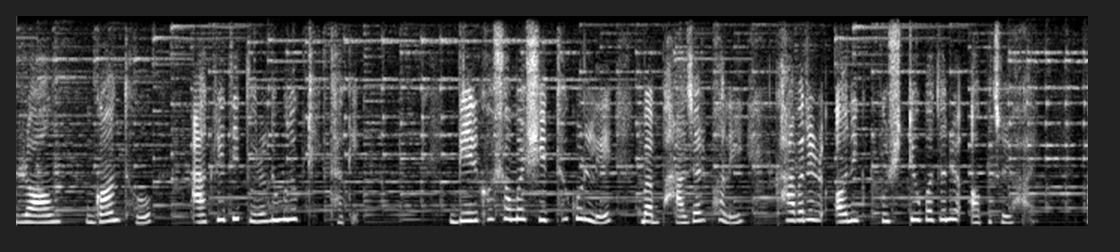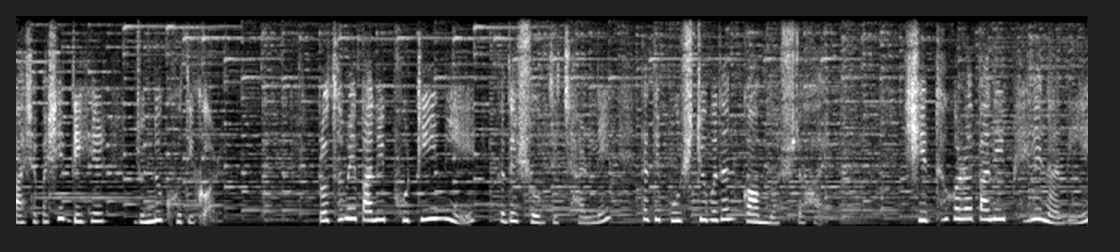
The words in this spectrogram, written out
রং, গন্ধ আকৃতি তুলনামূলক ঠিক থাকে। দীর্ঘ সময় সিদ্ধ করলে বা ভাজার ফলে খাবারের অনেক পুষ্টি উপাদানের অপচয় হয়, পাশাপাশি দেহের জন্য ক্ষতিকর। প্রথমে পানি ফুটিয়ে নিয়ে তাতে সবজি ছাড়লে তাতে পুষ্টি উপাদান কম নষ্ট হয়। সিদ্ধ করা পানি ফেলে না দিয়ে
